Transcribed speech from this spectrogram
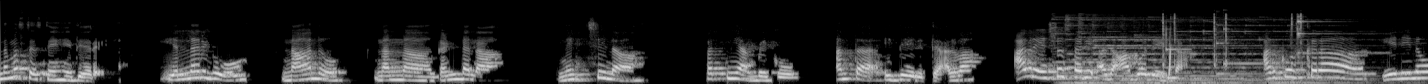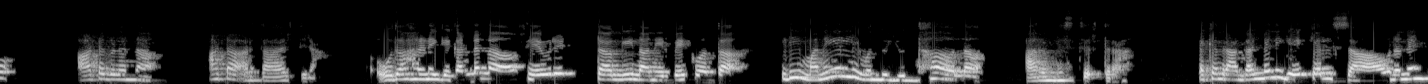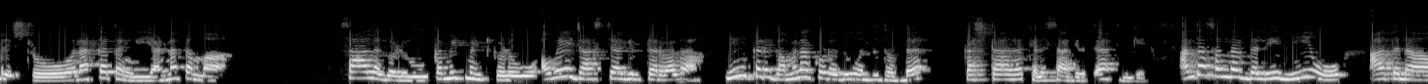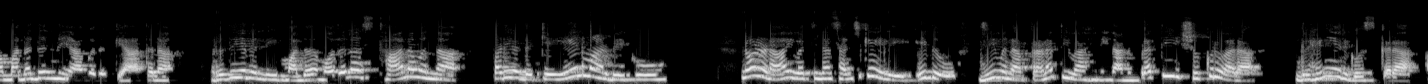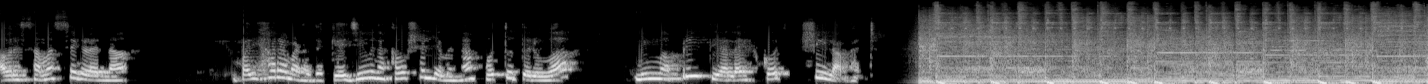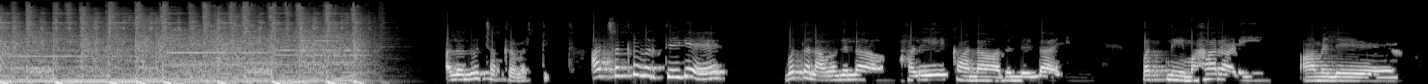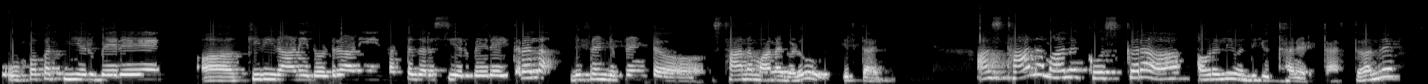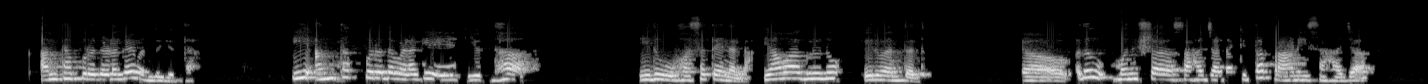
ನಮಸ್ತೆ ಸ್ನೇಹಿತರೆ. ಎಲ್ಲರಿಗೂ ನಾನು ನನ್ನ ಗಂಡನ ನೆಚ್ಚಿನ ಪತ್ನಿ ಆಗ್ಬೇಕು ಅಂತ ಇದ್ದೇ ಇರುತ್ತೆ ಅಲ್ವಾ? ಆದ್ರೆ ಎಷ್ಟೋ ಸರಿ ಅದು ಆಗೋದೇ ಇಲ್ಲ. ಅದಕ್ಕೋಸ್ಕರ ಏನೇನೋ ಆಟಗಳನ್ನ ಆಟ ಆಡ್ತಾ ಇರ್ತೀರ? ಉದಾಹರಣೆಗೆ ಗಂಡನ ಫೇವ್ರೆಟ್ ಆಗಿ ನಾನು ಇರ್ಬೇಕು ಅಂತ ಇಡೀ ಮನೆಯಲ್ಲಿ ಒಂದು ಯುದ್ಧವನ್ನ ಆರಂಭಿಸ್ತಿರ್ತೀರ? ಯಾಕಂದ್ರೆ ಆ ಗಂಡನಿಗೆ ಕೆಲಸ, ಅವನ ನೆಂಟ್ರಿಷ್ಟ್ರು, ಅವನ ಅಕ್ಕ ತಂಗಿ, ಅಣ್ಣ ತಮ್ಮ, ಸಾಲಗಳು ಕಮಿಟ್ಮೆಂಟ್ಗಳು ಅವೇ ಜಾಸ್ತಿ ಆಗಿರ್ತಾ ಇರುವಾಗ ನಿಮ್ ಕಡೆ ಗಮನ ಕೊಡೋದು ಒಂದು ದೊಡ್ಡ ಕಷ್ಟದ ಕೆಲಸ ಆಗಿರುತ್ತೆ ಆತನಿಗೆ. ಅಂತ ಸಂದರ್ಭದಲ್ಲಿ ನೀವು ಆತನ ಮನದನ್ನೇ ಆಗೋದಕ್ಕೆ, ಆತನ ಹೃದಯದಲ್ಲಿ ಮದ, ಮೊದಲ ಸ್ಥಾನವನ್ನ ಪಡೆಯೋದಕ್ಕೆ ಏನ್ ಮಾಡ್ಬೇಕು? ನೋಡೋಣ ಇವತ್ತಿನ ಸಂಚಿಕೆಯಲ್ಲಿ ಇದು ಜೀವನ ಪ್ರಣತಿ ವಾಹಿನಿ. ನಾನು ಪ್ರತಿ ಶುಕ್ರವಾರ ಗೃಹಿಣಿಯರಿಗೋಸ್ಕರ ಅವರ ಸಮಸ್ಯೆಗಳನ್ನ ಪರಿಹಾರ ಮಾಡೋದಕ್ಕೆ ಜೀವನ ಕೌಶಲ್ಯವನ್ನ ಹೊತ್ತು ತರುವ ನಿಮ್ಮ ಪ್ರೀತಿಯ ಲೈಫ್ ಕೋಚ್ ಶೀಲಾ ಭಟ್. ಅಲ್ಲೊಂದು ಚಕ್ರವರ್ತಿ. ಆ ಚಕ್ರವರ್ತಿಗೆ ಗೊತ್ತಲ್ಲ, ಅವಾಗೆಲ್ಲ ಹಳೇ ಕಾಲದಲ್ಲೆಲ್ಲ ಈ ಪತ್ನಿ ಮಹಾರಾಣಿ, ಆಮೇಲೆ ಉಪಪತ್ನಿಯರು ಬೇರೆ, ಆ, ಕಿರಿ ರಾಣಿ, ದೊಡ್ಡ ರಾಣಿ, ಪಟ್ಟದರಸಿಯರು ಬೇರೆ, ಈ ತರ ಎಲ್ಲ ಡಿಫ್ರೆಂಟ್ ಡಿಫ್ರೆಂಟ್ ಸ್ಥಾನಮಾನಗಳು ಇರ್ತಾ ಇದ್ವು. ಆ ಸ್ಥಾನಮಾನಕ್ಕೋಸ್ಕರ ಅವರಲ್ಲಿ ಒಂದು ಯುದ್ಧ ನಡೀತಾ ಇತ್ತು. ಅಂದ್ರೆ ಅಂತಃಪುರದೊಳಗೆ ಒಂದು ಯುದ್ಧ. ಈ ಅಂತಃಪುರದ ಒಳಗೆ ಯುದ್ಧ ಇದು ಹೊಸತೇನಲ್ಲ. ಯಾವಾಗ್ಲೂ ಇರುವಂತದ್ದು ಅದು ಮನುಷ್ಯ ಸಹಜ ಅನ್ನಕ್ಕಿಂತ ಪ್ರಾಣಿ ಸಹಜ.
